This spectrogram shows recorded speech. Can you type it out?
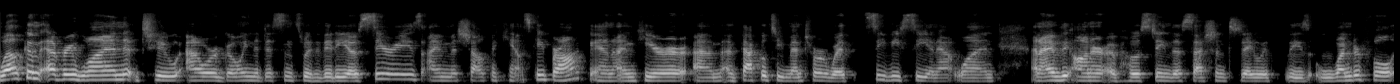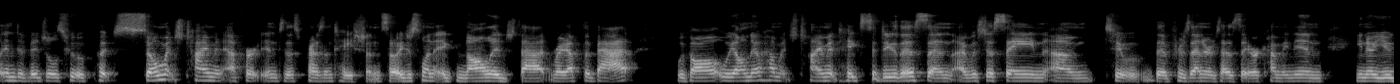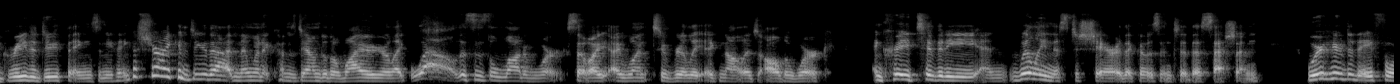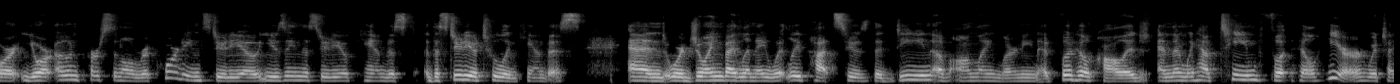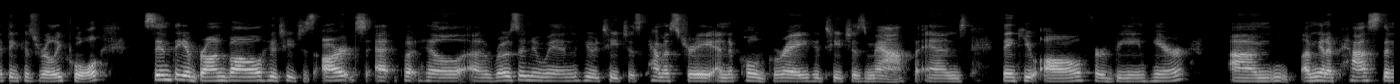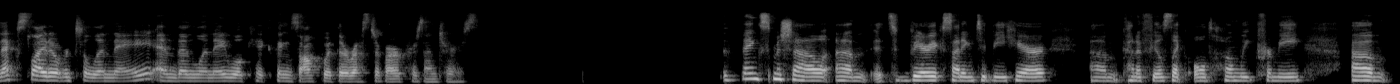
Welcome everyone to our Going the Distance with Video series. I'm Michelle Pacansky Brock and I'm here, um, I'm faculty mentor with CVC and At One. And I have the honor of hosting this session today with these wonderful individuals who have put so much time and effort into this presentation. So I just want to acknowledge that right off the bat. We've all, we all know how much time it takes to do this. And I was just saying um, to the presenters as they were coming in, you know, you agree to do things and you think, oh, sure, I can do that. And then when it comes down to the wire, you're like, wow, this is a lot of work. So I, I want to really acknowledge all the work and creativity and willingness to share that goes into this session. We're here today for your own personal recording studio using the studio canvas, the studio tool in Canvas. And we're joined by Lene Whitley Putz, who's the Dean of Online Learning at Foothill College. And then we have Team Foothill here, which I think is really cool. Cynthia Brannvall, who teaches art at Foothill, uh, Rosa Nguyen, who teaches chemistry, and Nicole Gray, who teaches math. And thank you all for being here. Um, I'm going to pass the next slide over to Lene, and then Lene will kick things off with the rest of our presenters. Thanks, Michelle. Um, it's very exciting to be here. Um, kind of feels like old home week for me. Um,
